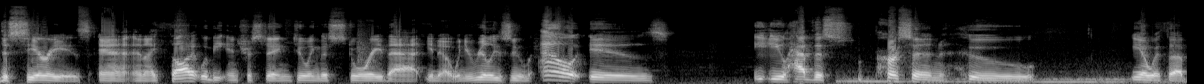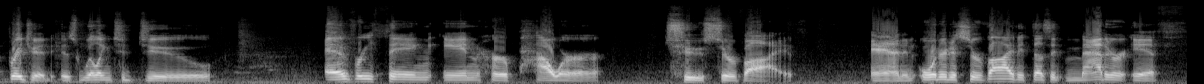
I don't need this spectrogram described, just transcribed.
the series, and, and I thought it would be interesting doing this story that you know when you really zoom out is you have this person who you know with uh, Brigid is willing to do everything in her power to survive. And in order to survive, it doesn't matter if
